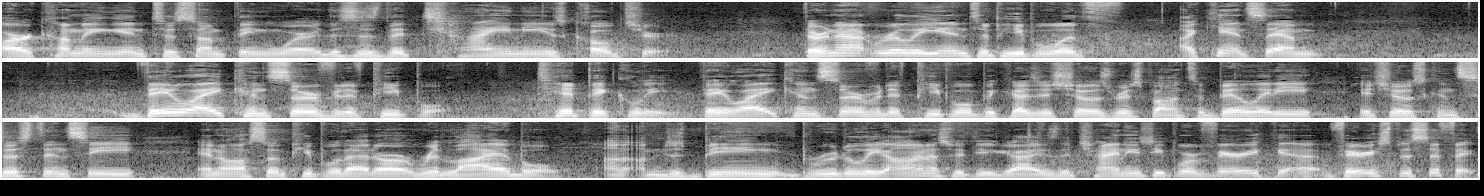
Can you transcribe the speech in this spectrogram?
are coming into something where this is the Chinese culture. They're not really into people with, I can't say I'm, they like conservative people. Typically, they like conservative people because it shows responsibility, it shows consistency, and also people that are reliable. I'm just being brutally honest with you guys. The Chinese people are very, uh, very specific.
